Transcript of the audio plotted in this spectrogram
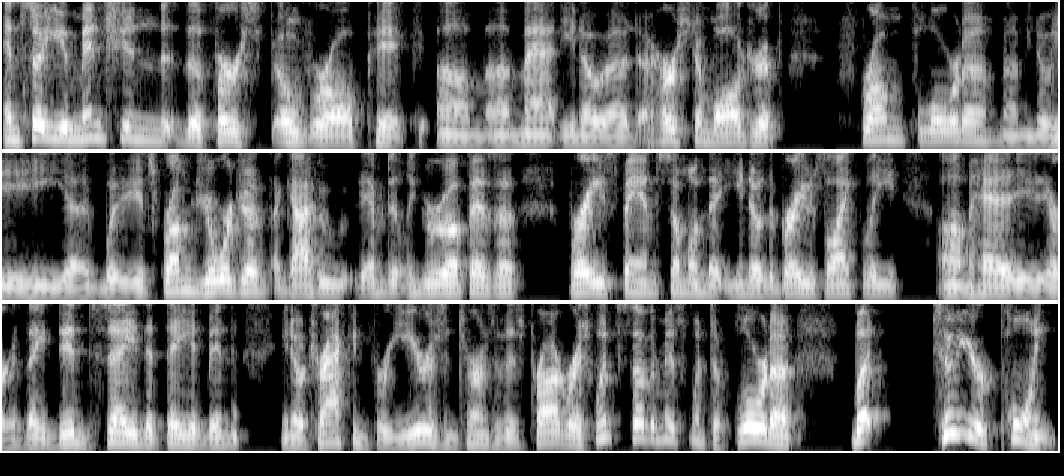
And so you mentioned the first overall pick, um, uh, Matt. You know, uh, Hurston Waldrep from Florida. Um, you know, he he uh, from Georgia, a guy who evidently grew up as a Braves fan, someone that you know the Braves likely um, had or they did say that they had been you know tracking for years in terms of his progress. Went to Southern Miss, went to Florida, but to your point,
